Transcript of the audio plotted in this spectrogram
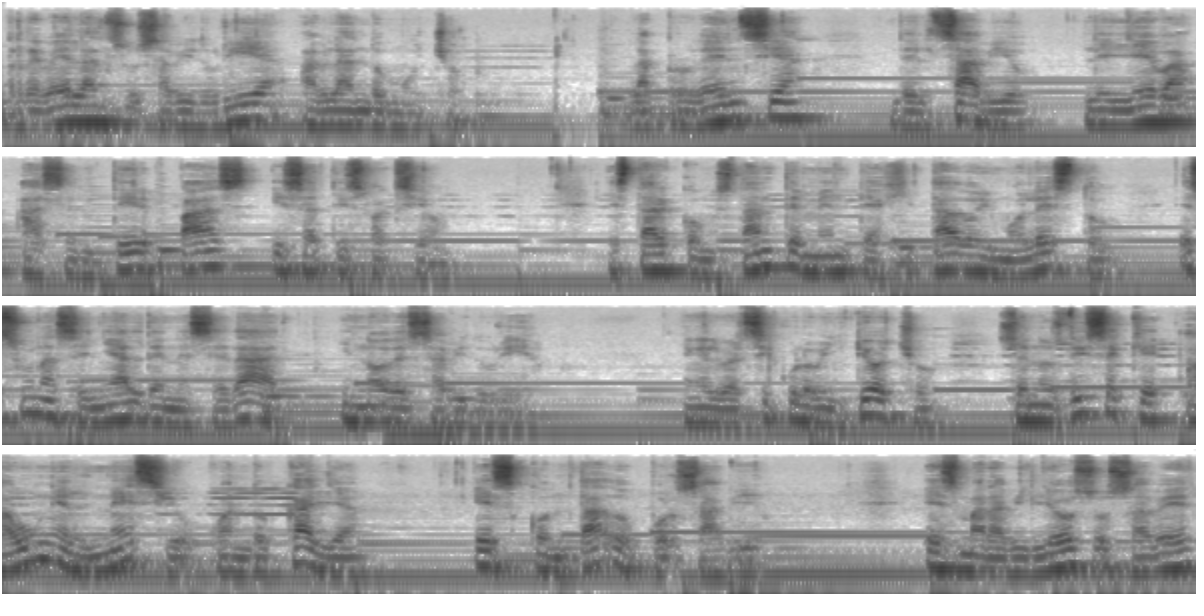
revelan su sabiduría hablando mucho. La prudencia del sabio le lleva a sentir paz y satisfacción. Estar constantemente agitado y molesto es una señal de necedad y no de sabiduría. En el versículo 28 se nos dice que aún el necio cuando calla es contado por sabio. Es maravilloso saber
